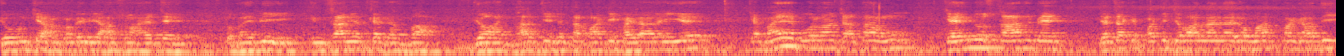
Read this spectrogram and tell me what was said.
जो उनके आँखों में भी आँसू आए थे तो मैं भी इंसानियत का जज्बा जो आज भारतीय जनता पार्टी फैला रही है, कि मैं बोलना चाहता हूँ कि हिंदुस्तान में जैसा कि पंडित जवाहरलाल नेहरू, महात्मा गांधी,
